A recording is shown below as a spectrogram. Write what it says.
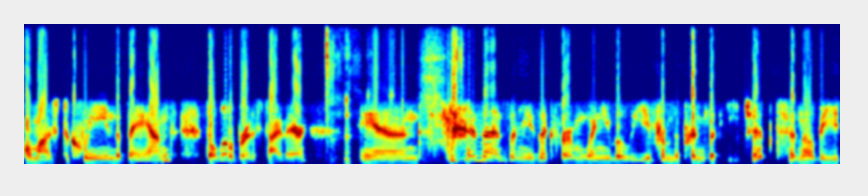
homage to Queen, the band. So a little British tie there. and, and then some music from When You Believe from the Prince of Egypt. And there'll be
